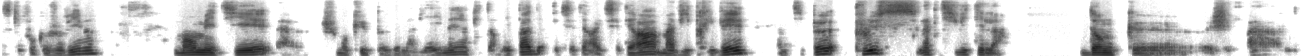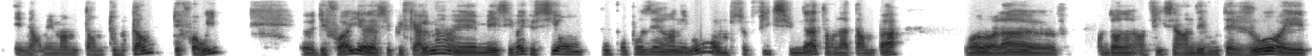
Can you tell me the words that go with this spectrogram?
parce qu'il faut que je vive, mon métier, euh, je m'occupe de ma vieille mère qui est en EHPAD, etc., etc., ma vie privée, un petit peu, plus l'activité là. Donc, euh, j'ai pas énormément de temps tout le temps, des fois oui, euh, des fois c'est plus calme, mais c'est vrai que si on vous propose un rendez-vous, on se fixe une date, on n'attend pas, voilà, euh, on donne, on fixe un rendez-vous tel jour et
